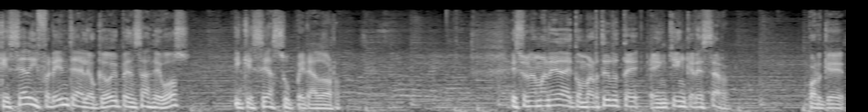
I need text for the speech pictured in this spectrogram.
que sea diferente a lo que hoy pensás de vos y que sea superador. Es una manera de convertirte en quien querés ser. Porque,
